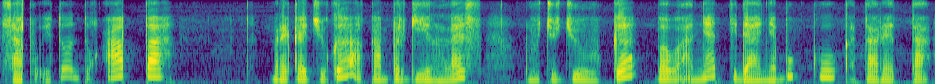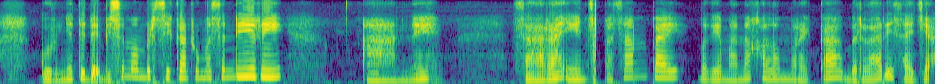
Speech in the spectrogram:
sapu itu untuk apa? Mereka juga akan pergi les Lucu juga, bawaannya tidak hanya buku, kata Reta. Gurunya tidak bisa membersihkan rumah sendiri. Aneh. Sarah ingin cepat sampai. Bagaimana kalau mereka berlari saja?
